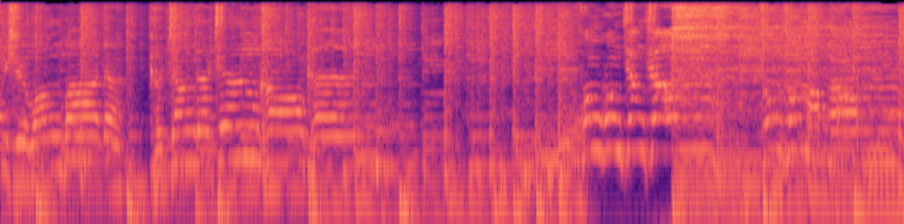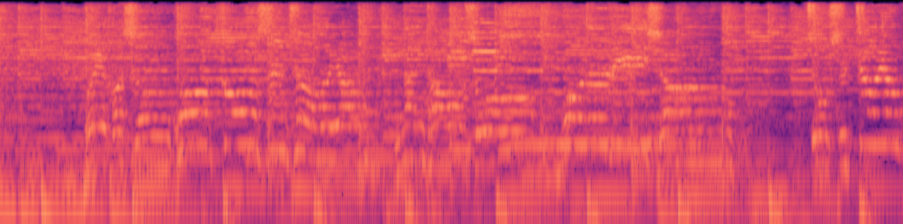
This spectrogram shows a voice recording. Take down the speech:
是王八蛋，可长得真好看。慌慌张张，匆匆忙忙，为何生活总是这样？难道说我的理想就是这样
